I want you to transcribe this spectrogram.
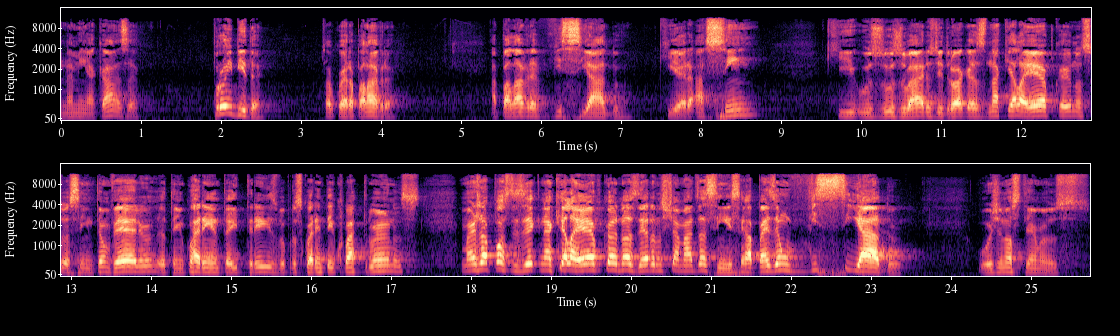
na minha casa proibida. Sabe qual era a palavra? A palavra viciado, que era assim que os usuários de drogas naquela época, eu não sou assim tão velho, eu tenho 43, vou para os 44 anos, mas já posso dizer que naquela época nós éramos chamados assim: esse rapaz é um viciado. Hoje nós temos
